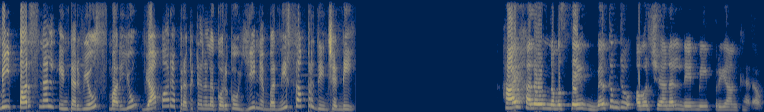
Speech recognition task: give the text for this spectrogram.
మీ పర్సనల్ ఇంటర్వ్యూస్ మరియు వ్యాపార ప్రకటనల కొరకు ఈ నెంబర్ని సంప్రదించండి. హాయ్ హలో నమస్తే. Welcome to our channel. నేను మీ ప్రియాంకారావు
